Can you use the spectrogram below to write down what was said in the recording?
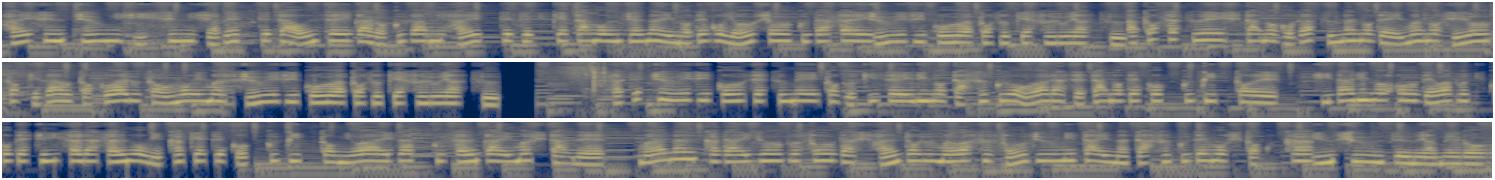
配信中に必死に喋ってた音声が録画に入ってて聞けたもんじゃないのでご了承ください。注意事項後付けするやつ。あと撮影したの5月なので今の仕様と違うとこあると思います。注意事項後付けするやつ。さて注意事項説明と武器整理のタスクを終わらせたのでコックピットへ。左の方では武器庫で小さらさんを見かけてコックピットにはアイザックさんがいましたね。まあなんか大丈夫そうだしハンドル回す操縦みたいなタスクでもしとくか。飲酒運転やめろ。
